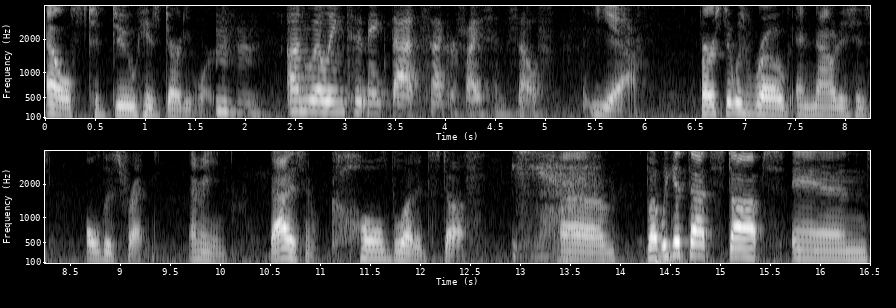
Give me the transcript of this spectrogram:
else to do his dirty work. Unwilling to make that sacrifice himself. Yeah. First it was Rogue, and now it is his oldest friend. I mean, that is some cold blooded stuff. Yeah. Um, but we get that stopped, and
